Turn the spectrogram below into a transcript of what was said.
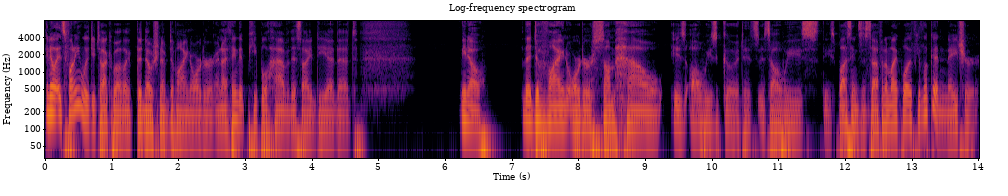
You know, it's funny when you talk about like the notion of divine order. And I think that people have this idea that, you know, the divine order somehow is always good. It's it's always these blessings and stuff. And I'm like, well, if you look at nature,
